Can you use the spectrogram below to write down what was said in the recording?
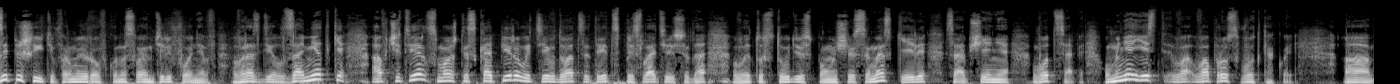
запишите формулировку на своем телефоне в раздел «Заметки», а в четверг сможете скопировать и в 20.30 прислать ее сюда, в эту студию с помощью смс или сообщения в WhatsApp. У меня есть вопрос вот какой. А,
